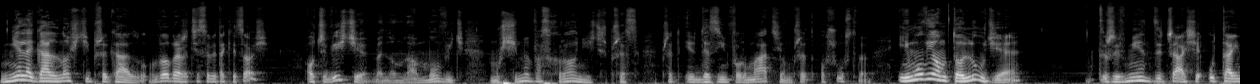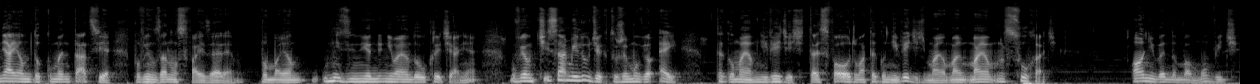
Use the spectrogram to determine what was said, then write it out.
nielegalności przekazu. Wyobrażacie sobie takie coś? Oczywiście będą nam mówić, musimy was chronić przez, przed dezinformacją, przed oszustwem. I mówią to ludzie, którzy w międzyczasie utajniają dokumentację powiązaną z Pfizerem, bo mają, nic nie, nie, mają do ukrycia, nie? Mówią ci sami ludzie, którzy mówią, ej, tego mają nie wiedzieć, TSV ma tego nie wiedzieć, mają, mają, mają słuchać. Oni będą wam mówić,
